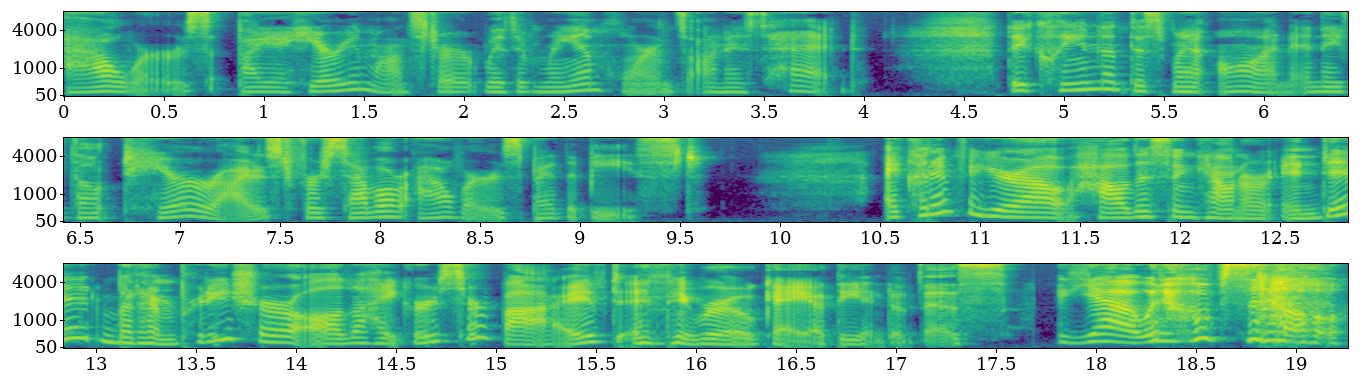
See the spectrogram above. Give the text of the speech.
hours by a hairy monster with ram horns on his head. They claimed that this went on and they felt terrorized for several hours by the beast. I couldn't figure out how this encounter ended, but I'm pretty sure all the hikers survived and they were okay at the end of this. Yeah, I would hope so.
